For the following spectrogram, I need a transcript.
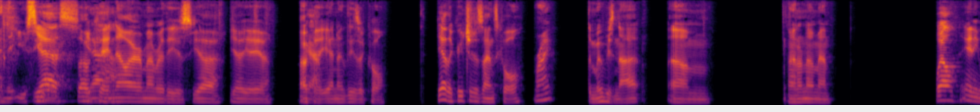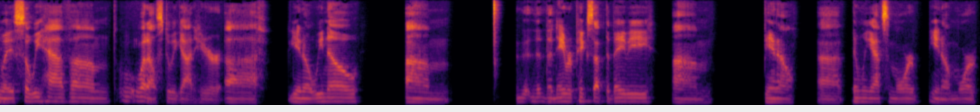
and that you see. Yes. Okay. Yeah. Now I remember these. Yeah. Yeah. Yeah. Yeah. Okay. Yeah. No, these are cool. Yeah. The creature design's cool. right. The movie's not. Um, I don't know, man. Well, anyway, so we have um what else do we got here? Uh you know, we know um the, the neighbor picks up the baby um you know, uh then we got some more, you know, more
